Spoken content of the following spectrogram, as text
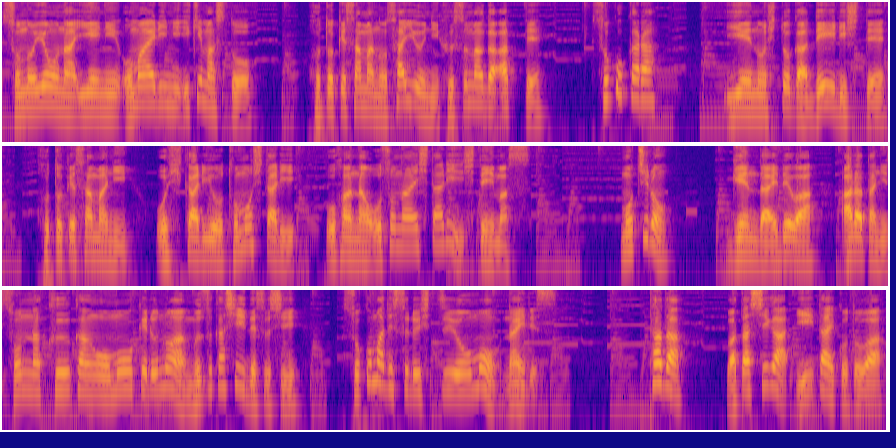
そのような家にお参りに行きますと、仏様の左右に襖があって、そこから家の人が出入りして仏様にお光を灯したり、お花をお供えしたりしています。もちろん、現代では新たにそんな空間を設けるのは難しいですし、そこまでする必要もないです。ただ、私が言いたいことは、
